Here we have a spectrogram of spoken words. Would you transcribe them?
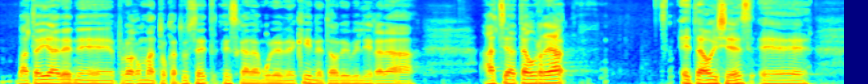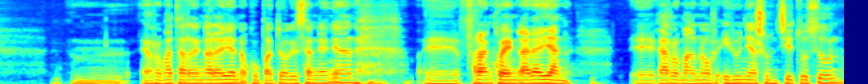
bataiaren e, programa tokatu zait, ez gara gurenekin, eta hori bili gara atzea eta aurrea, eta hoiz ez, e, erromatarren garaian okupatuak izan genean, e, Frankoen garaian e, Garlo Magno iruña suntzituzun,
